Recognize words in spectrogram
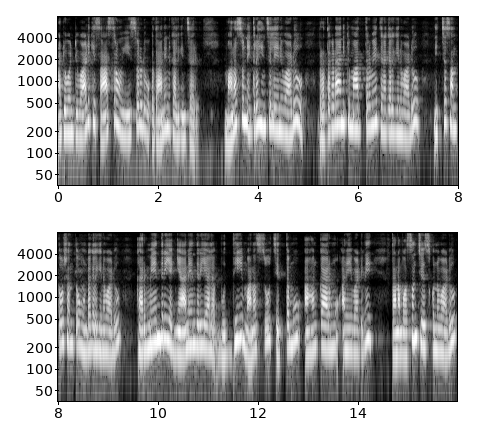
అటువంటి వాడికి శాస్త్రం ఈశ్వరుడు ఒక దానిని కలిగించారు. మనసు నిగ్రహించలేనివాడు బ్రతకడానికి మాత్రమే తినగలిగినవాడు నిత్య సంతోషంతో ఉండగలిగినవాడు కర్మేంద్రియ జ్ఞానేంద్రియాల బుద్ధి మనస్సు చిత్తము అహంకారము అనే వాటిని తన వశం చేసుకున్నవాడు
